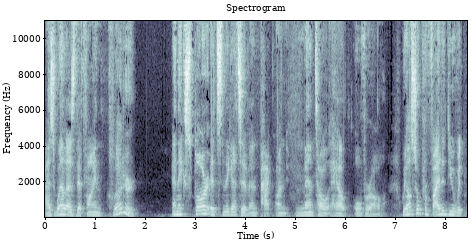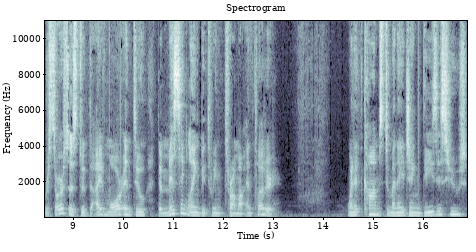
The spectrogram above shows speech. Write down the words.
as well as define clutter and explore its negative impact on mental health overall. We also provided you with resources to dive more into the missing link between trauma and clutter. When it comes to managing these issues,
